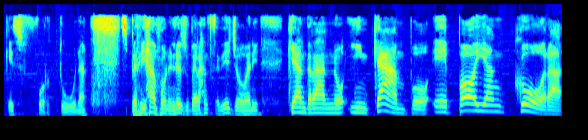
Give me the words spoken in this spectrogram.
che sfortuna. Speriamo nell'esuberanza dei giovani che andranno in campo. E poi ancora.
